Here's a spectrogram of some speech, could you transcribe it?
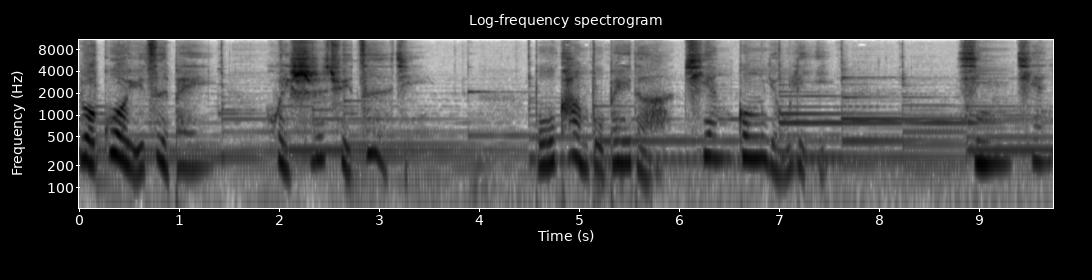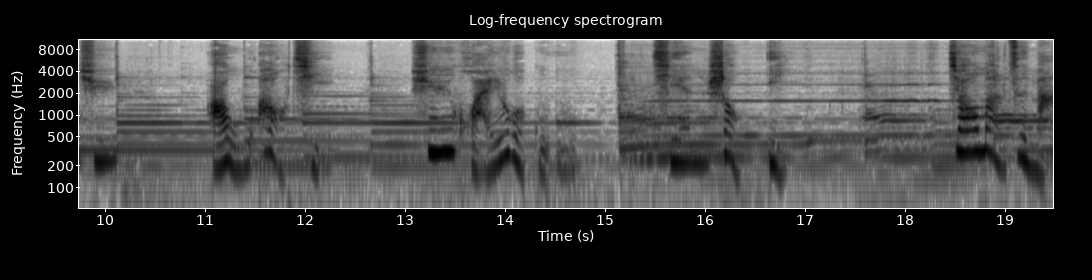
若过于自卑，会失去自己。不亢不卑的谦恭有礼，心谦虚而无傲气。虚怀若谷，谦受益；骄慢自满，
